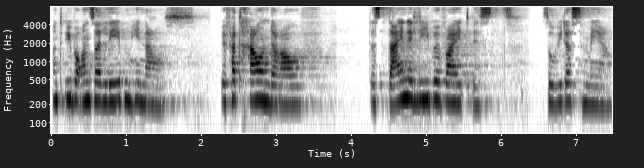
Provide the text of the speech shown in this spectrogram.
und über unser Leben hinaus. Wir vertrauen darauf, dass deine Liebe weit ist, so wie das Meer.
